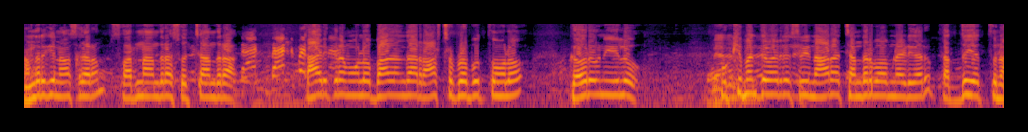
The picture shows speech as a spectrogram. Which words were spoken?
అందరికీ నమస్కారం. స్వర్ణాంధ్ర స్వచ్ఛాంధ్ర కార్యక్రమంలో భాగంగా రాష్ట్ర ప్రభుత్వంలో గౌరవనీయులు ముఖ్యమంత్రి వారి శ్రీ నారా చంద్రబాబు నాయుడు గారు పెద్ద ఎత్తున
